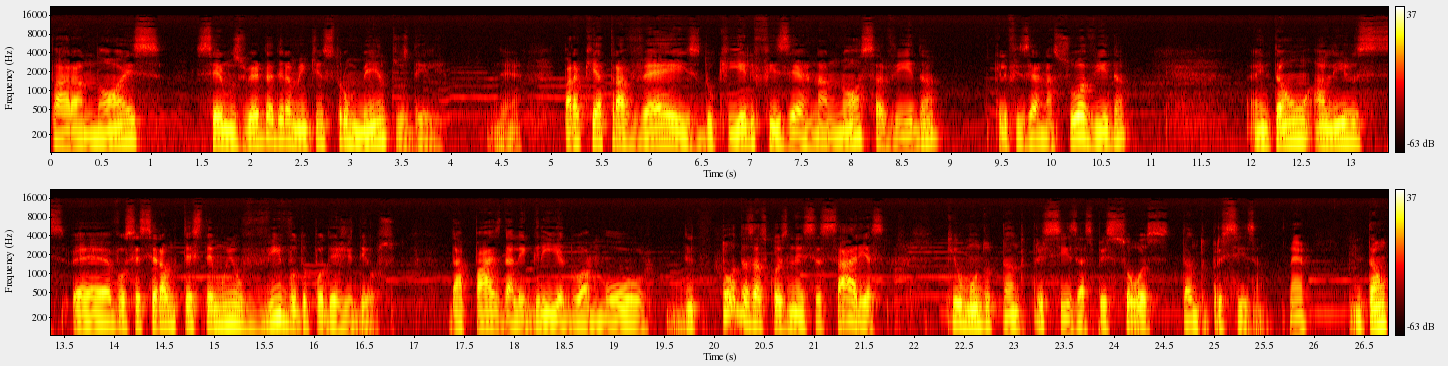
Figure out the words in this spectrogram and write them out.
para nós sermos verdadeiramente instrumentos dele, né? para que através do que ele fizer na nossa vida, que ele fizer na sua vida, então ali é, você será um testemunho vivo do poder de Deus, da paz, da alegria, do amor, de todas as coisas necessárias que o mundo tanto precisa, as pessoas tanto precisam, né? Então,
